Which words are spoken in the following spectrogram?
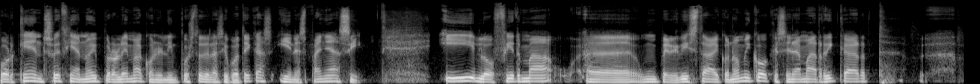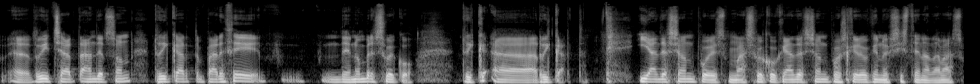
¿Por qué en Suecia no hay problema con el impuesto de las hipotecas y en España sí? Y lo firma eh, un periodista económico que se llama Richard, eh, Richard Anderson. Richard parece de nombre sueco. Uh, Richard. Y Anderson, pues más sueco que Anderson, pues creo que no existe nada más.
